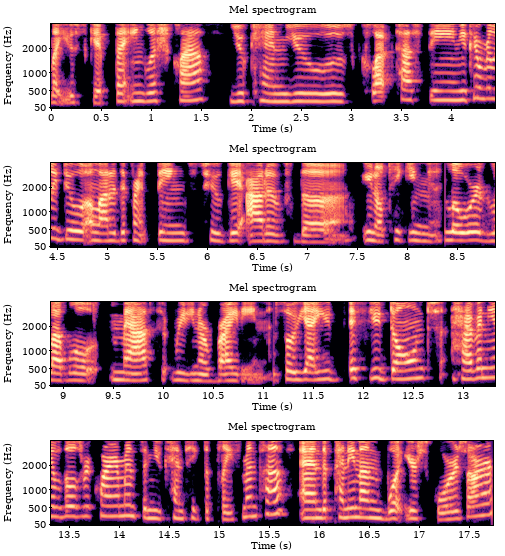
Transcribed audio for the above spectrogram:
let you skip that English class. You can use CLEP testing. You can really do a lot of different things to get out of the, you know, taking lower level math, reading, or writing. So yeah, you if you don't have any of those requirements, then you can take the placement test. And depending on what your scores are,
